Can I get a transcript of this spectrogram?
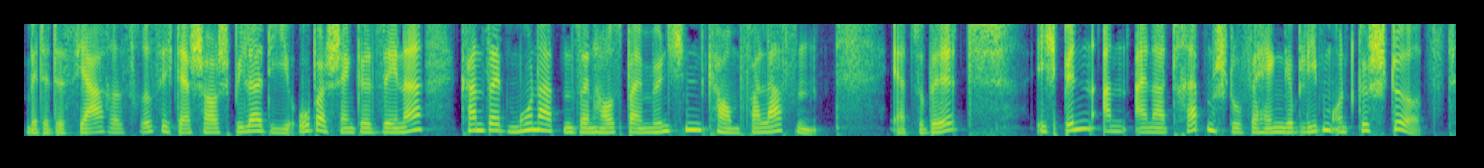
Mitte des Jahres riss sich der Schauspieler die Oberschenkelsehne, kann seit Monaten sein Haus bei München kaum verlassen. Er zu Bild, ich bin an einer Treppenstufe hängen geblieben und gestürzt.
